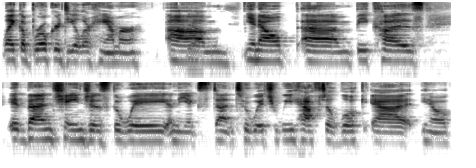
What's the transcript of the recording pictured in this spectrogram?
like a broker dealer hammer um, yeah. you know, um, because it then changes the way and the extent to which we have to look at, you know,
